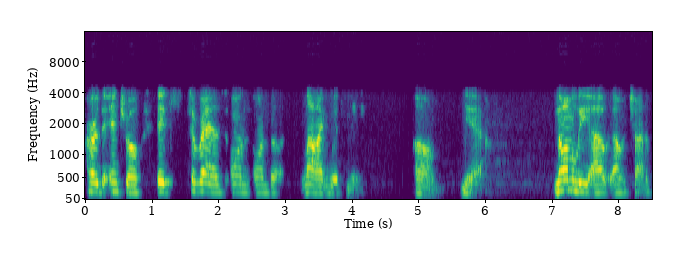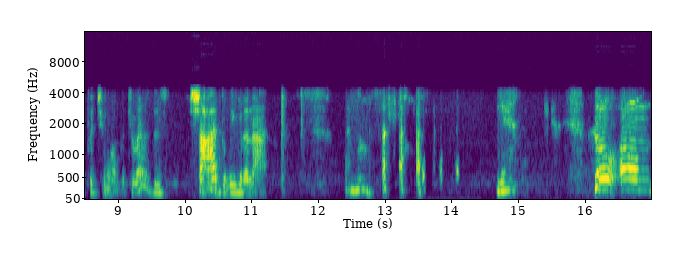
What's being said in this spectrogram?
heard the intro, it's Terez on on the line with me. Um, yeah. Normally I, I would try to put you on, but Terez is shy, believe it or not. I know. yeah. So um,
